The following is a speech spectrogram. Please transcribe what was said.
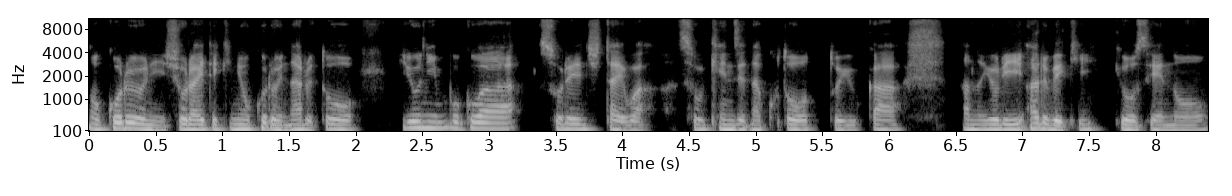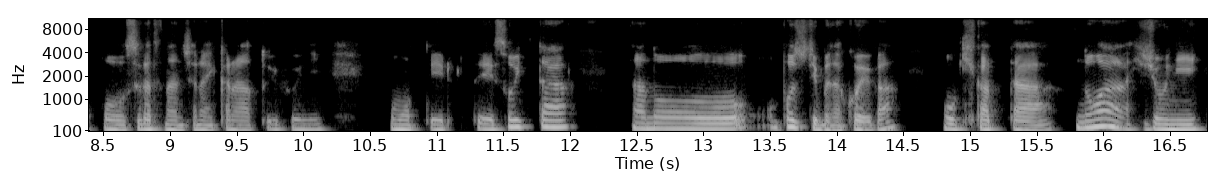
起こるように、将来的に起こるようになると、非常に僕はそれ自体はすごい健全なことというか、あのよりあるべき行政の姿なんじゃないかなというふうに思っているので、そういったあのポジティブな声が大きかったのは非常に、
